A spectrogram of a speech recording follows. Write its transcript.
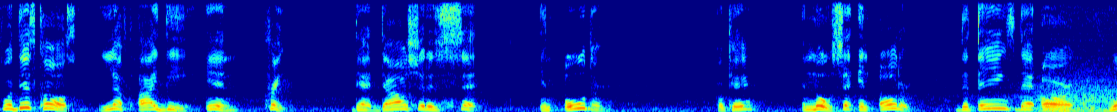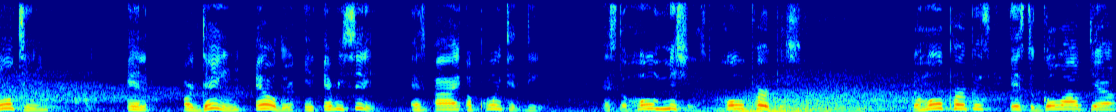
For this cause left I thee in Crete, that thou shouldest set in order okay? And no, set in order the things that are wanting and ordain elder in every city as I appointed thee. That's the whole mission, that's the whole purpose. The whole purpose is to go out there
